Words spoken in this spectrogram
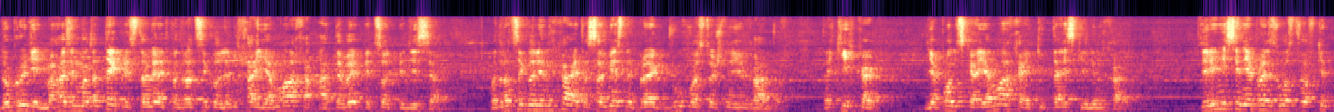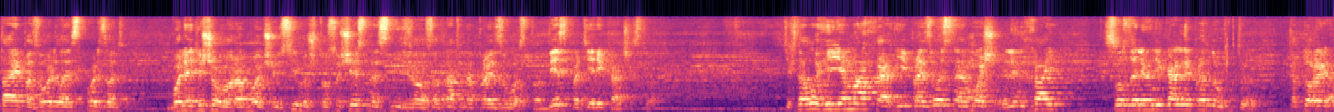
Добрый день, магазин Мототек представляет квадроцикл Ленха Yamaha ATV 550. Квадроцикл Ленха это совместный проект двух восточных гигантов, таких как японская Yamaha и китайский Ленхай. Перенесение производства в Китай позволило использовать более дешевую рабочую силу, что существенно снизило затраты на производство, без потери качества. Технологии Yamaha и производственная мощь Ленхай создали уникальный продукт, который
